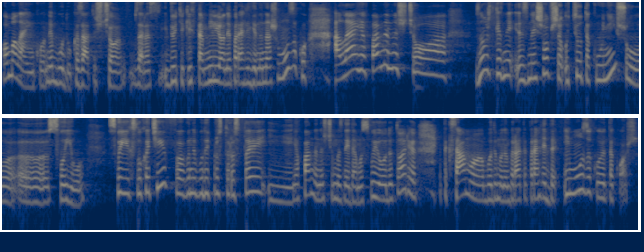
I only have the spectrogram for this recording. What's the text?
помаленьку. Не буду казати, що зараз йдуть якісь там мільйони переглядів на нашу музику. Але я впевнена, що знову ж таки, знай- знайшовши оцю таку нішу е, свою. Своїх слухачів е, вони будуть просто рости, і я впевнена, що ми знайдемо свою аудиторію. І так само будемо набирати перегляди. І музикою також.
